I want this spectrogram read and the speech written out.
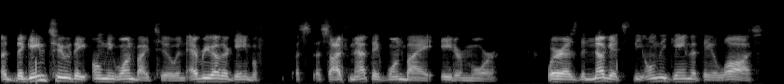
uh, the game two they only won by two, and every other game bef- aside from that they've won by eight or more. Whereas the Nuggets, the only game that they lost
